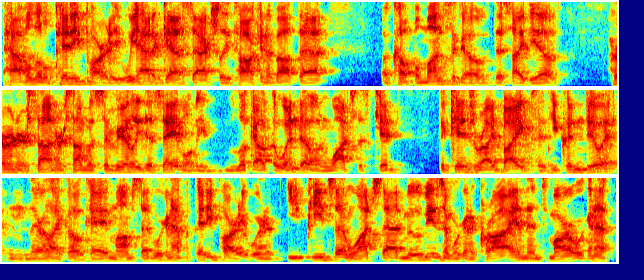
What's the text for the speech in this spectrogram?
have a little pity party. We had a guest actually talking about that a couple months ago. This idea of her and her son, her son was severely disabled. And he'd look out the window and watch this kid the kids ride bikes and he couldn't do it. And they're like, okay, mom said, we're going to have a pity party. We're going to eat pizza and watch sad movies and we're going to cry. And then tomorrow we're going to,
